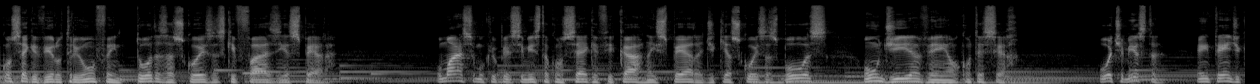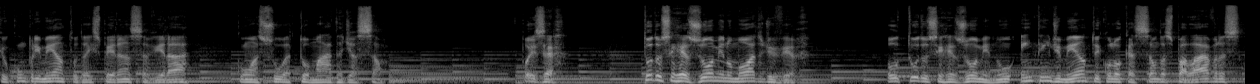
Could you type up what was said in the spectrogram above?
consegue ver o triunfo em todas as coisas que faz e espera. O máximo que o pessimista consegue é ficar na espera de que as coisas boas um dia venham a acontecer. O otimista entende que o cumprimento da esperança virá com a sua tomada de ação. Pois é, tudo se resume no modo de ver, ou tudo se resume no entendimento e colocação das palavras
